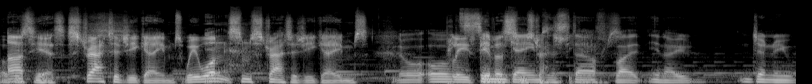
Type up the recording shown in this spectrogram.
obviously. RTS strategy games. We want some strategy games. Or, or Please give us some games and strategy stuff. games. Like, you know, generally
